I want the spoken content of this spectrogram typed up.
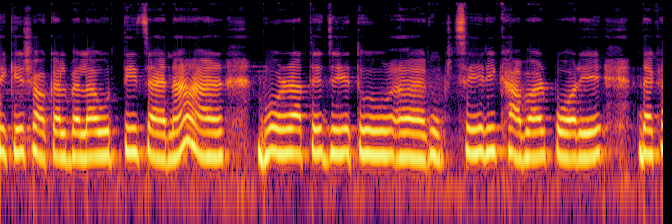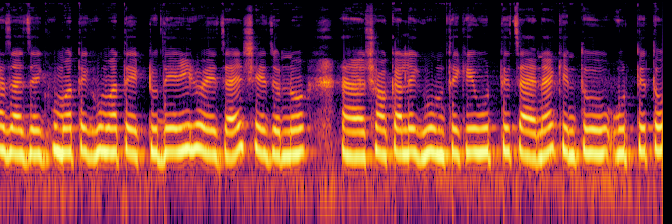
থেকে সকালবেলা উঠতেই চায় না। আর ভোর রাতে যেহেতু সেহরি খাবার পরে দেখা যায় যে ঘুমাতে ঘুমাতে একটু দেরি হয়ে যায়, সেজন্য সকালে ঘুম থেকে উঠতে চায় না। কিন্তু উঠতে তো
